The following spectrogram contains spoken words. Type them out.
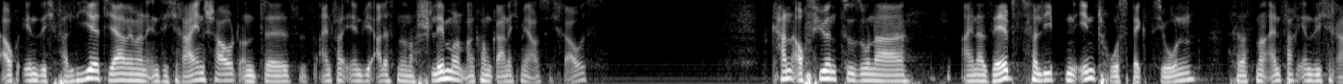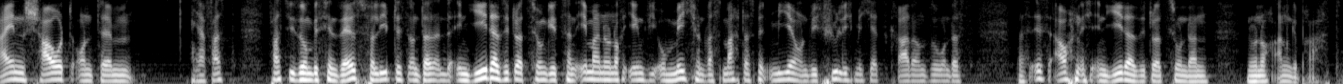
auch in sich verliert, ja, wenn man in sich reinschaut und äh, es ist einfach irgendwie alles nur noch schlimm und man kommt gar nicht mehr aus sich raus. Es kann auch führen zu so einer, einer selbstverliebten Introspektion, also dass man einfach in sich reinschaut und ähm, ja, fast, fast wie so ein bisschen selbstverliebt ist und in jeder Situation geht es dann immer nur noch irgendwie um mich und was macht das mit mir und wie fühle ich mich jetzt gerade und so und das, das ist auch nicht in jeder Situation dann nur noch angebracht.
